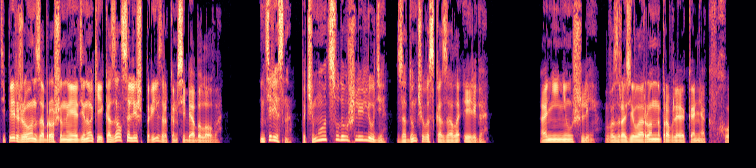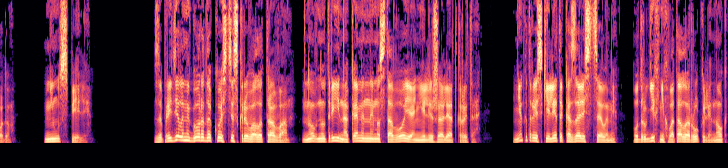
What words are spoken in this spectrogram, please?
Теперь же он, заброшенный и одинокий, казался лишь призраком себя былого. «Интересно, почему отсюда ушли люди?» — задумчиво сказала Эрига. «Они не ушли», — возразил Арон, направляя коня к входу. «Не успели». За пределами города кости скрывала трава, но внутри, на каменной мостовой, они лежали открыто. Некоторые скелеты казались целыми, у других не хватало рук или ног,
